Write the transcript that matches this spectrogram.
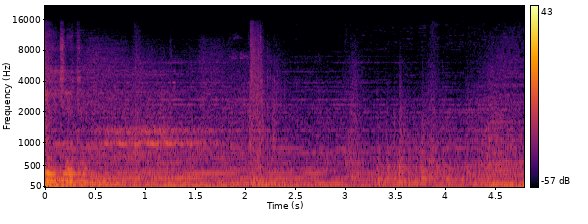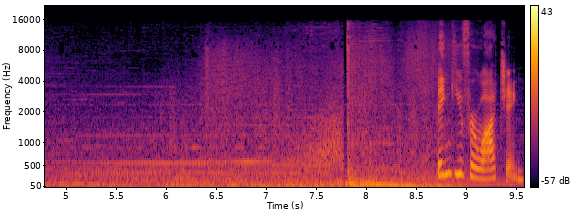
Executed. Thank you for watching.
